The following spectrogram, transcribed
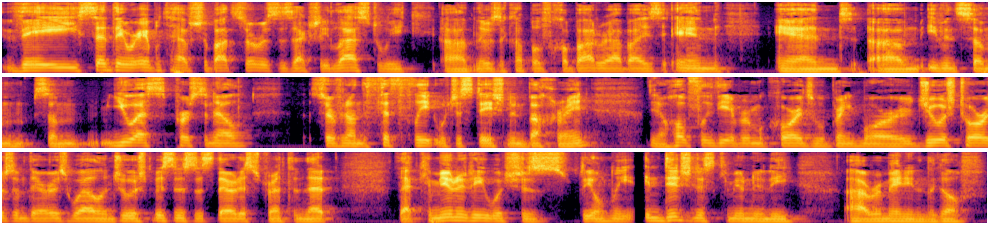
They said they were able to have Shabbat services actually last week. Um, there was a couple of Chabad rabbis in, and um, even some some U.S. personnel serving on the Fifth Fleet, which is stationed in Bahrain. You know, hopefully the Abraham Accords will bring more Jewish tourism there as well, and Jewish businesses there to strengthen that that community, which is the only indigenous community uh, remaining in the Gulf.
